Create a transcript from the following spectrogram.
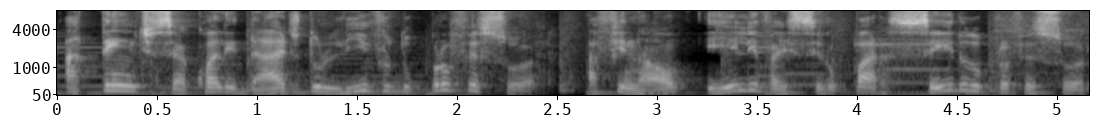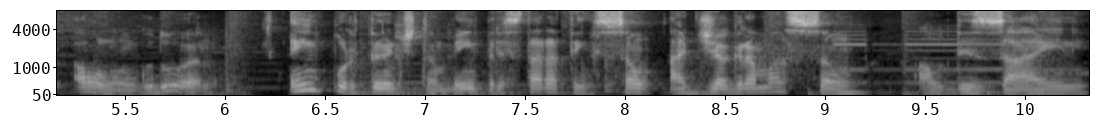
Atente-se à qualidade do livro do professor, afinal, ele vai ser o parceiro do professor ao longo do ano. É importante também prestar atenção à diagramação, ao design,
